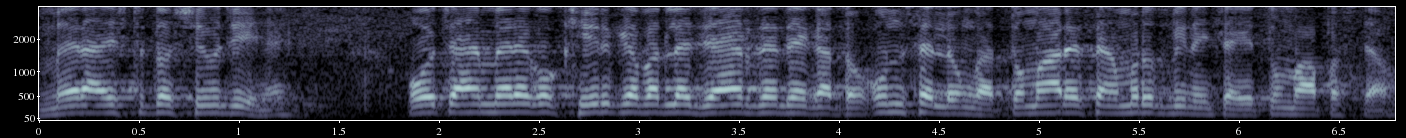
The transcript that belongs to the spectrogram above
मेरा इष्ट तो शिव जी है। वो चाहे मेरे को खीर के बदले जहर दे देगा तो उनसे लूँगा। तुम्हारे से अमृत भी नहीं चाहिए, तुम वापस जाओ।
